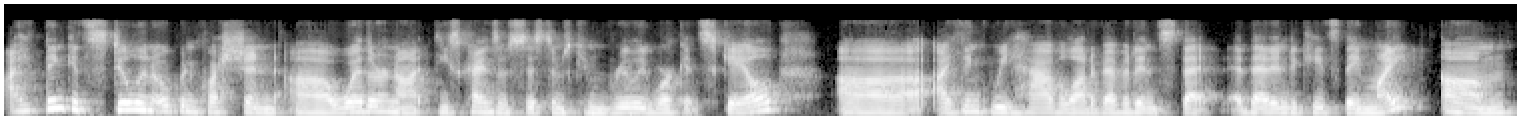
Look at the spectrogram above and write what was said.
I think it's still an open question uh, whether or not these kinds of systems can really work at scale. Uh, I think we have a lot of evidence that that indicates they might. Um,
